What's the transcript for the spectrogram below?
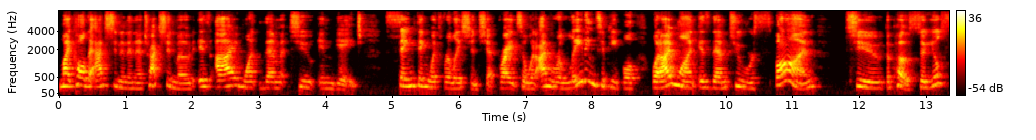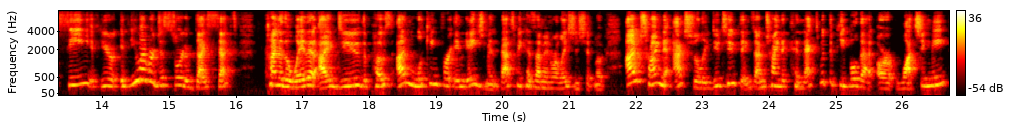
My call to action in an attraction mode is I want them to engage. Same thing with relationship, right? So when I'm relating to people, what I want is them to respond to the post. So you'll see if you're if you ever just sort of dissect kind of the way that I do the post, I'm looking for engagement. That's because I'm in relationship mode. I'm trying to actually do two things. I'm trying to connect with the people that are watching me,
